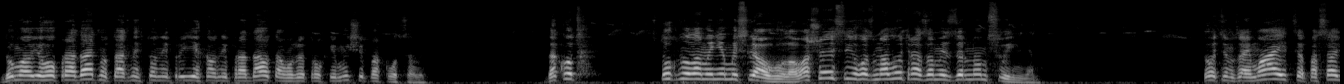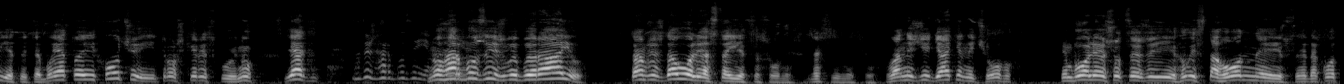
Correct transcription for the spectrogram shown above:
Думав його продати, але так ніхто не приїхав, не продав, там вже трохи миші покоцали. Так от, стукнула мені мисля в голову, а що якщо його змолоть разом із зерном свинням? Хто цим займається, посоветуйте, бо я то і хочу, і трошки рискую. Ну, як, Ну ти ж гарбузи є. ну гарбузи ж вибираю, там же ж доволі остається соняш, насіння цього. Вони ж їдять і нічого. Тим більше, що це ж і глистогонне і все. Так от,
